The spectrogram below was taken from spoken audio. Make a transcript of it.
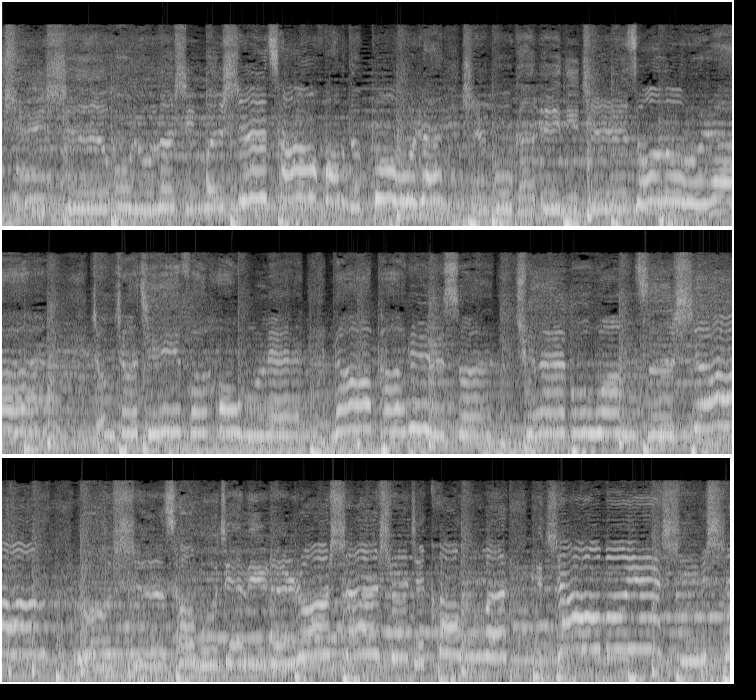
许是误入了心门，是仓皇的不忍，是不甘与你只做路人，挣扎几番轰烈，哪怕玉损，却不枉此生。若是草木皆利刃，若山水皆空门，也脚步也心深，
